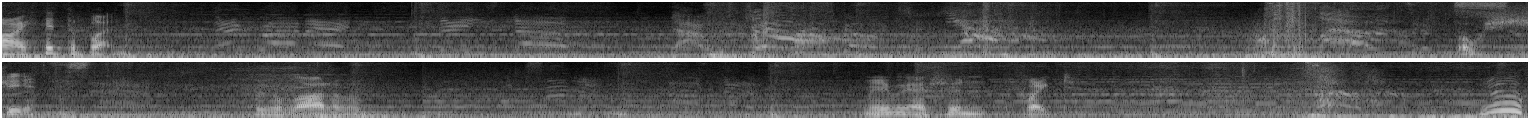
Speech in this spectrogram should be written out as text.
Oh, I hit the button. Oh shit. There's a lot of them. Maybe I shouldn't fight. Woo.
